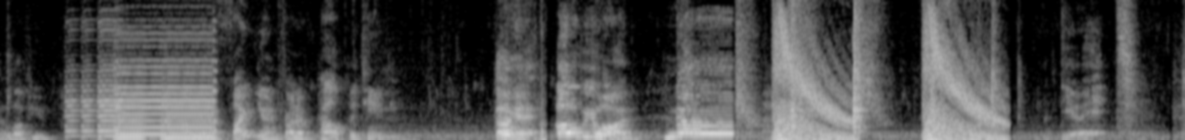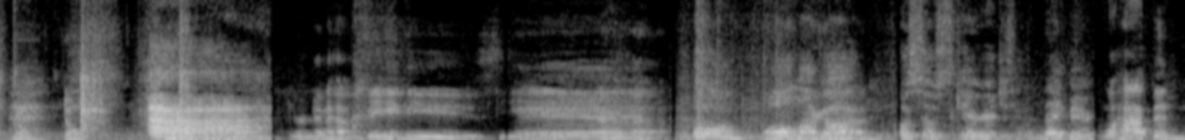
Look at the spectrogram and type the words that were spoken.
I love you. I'm gonna fight you in front of Palpatine. Okay. Obi-Wan. No. Do it. Don't. Ah. You're gonna have babies. Yeah. Oh, Oh my god. I was so scary. I just had a nightmare. What happened?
